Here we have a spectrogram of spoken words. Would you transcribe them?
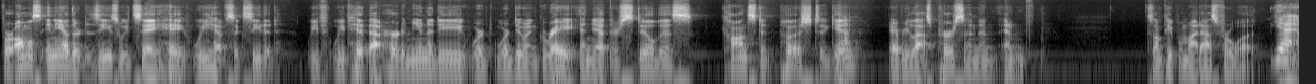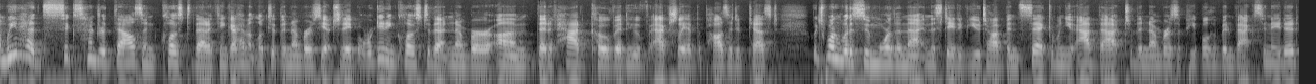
for almost any other disease, we'd say, hey, we have succeeded. We've we've hit that herd immunity. We're we're doing great. And yet there's still this constant push to get Yeah. every last person and, and some people might ask for what? Yeah, and we've had 600,000, close to that, I think. I haven't looked at the numbers yet today, but we're getting close to that number um, that have had COVID, who've actually had the positive test, which one would assume more than that in the state of Utah have been sick. And when you add that to the numbers of people who've been vaccinated,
